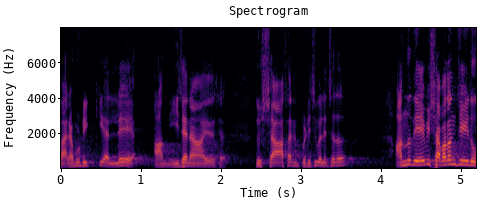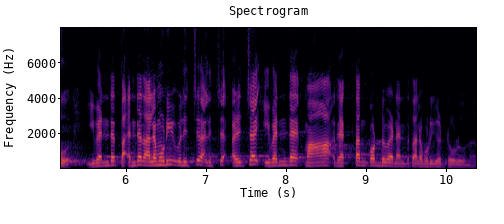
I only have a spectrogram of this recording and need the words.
തലമുടിക്കല്ലേ ആ നീചനായ ദുശാസൻ പിടിച്ചു വലിച്ചത്? അന്ന് ദേവി ശപഥം ചെയ്തു. ഇവന്റെ എന്റെ തലമുടി വലിച്ച് അഴിച്ച് അഴിച്ച ഇവന്റെ മാ രക്തം കൊണ്ട് വേണം എന്റെ തലമുടി കെട്ടുള്ളൂ എന്ന്.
